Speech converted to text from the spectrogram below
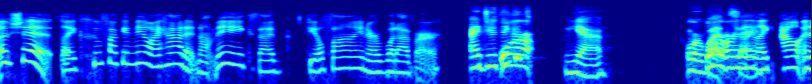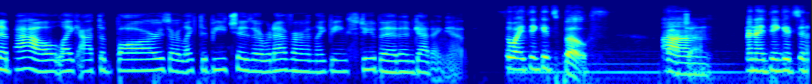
oh shit, like who fucking knew I had it? Not me, because I feel fine or whatever. I do think Or- it's, yeah. Or what? or are they like out and about, like at the bars or like the beaches or whatever, and like being stupid and getting it? So I think it's both. Gotcha. Um, and I think it's an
